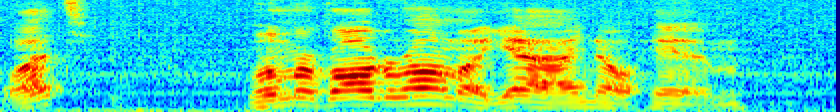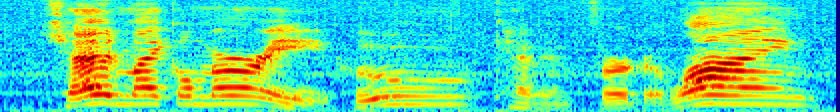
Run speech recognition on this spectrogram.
what? Wilmer Valderrama, yeah, I know him. Chad Michael Murray, who? Kevin Federline, I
